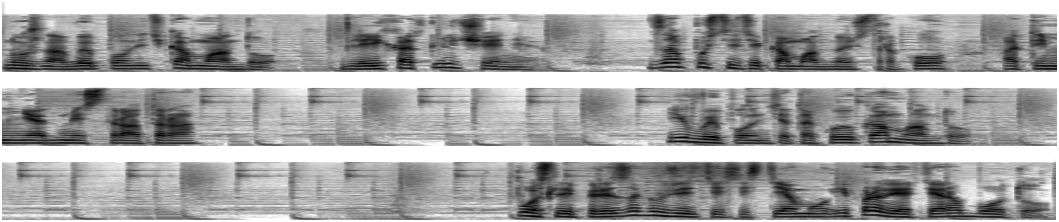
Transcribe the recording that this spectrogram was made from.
нужно выполнить команду для их отключения. Запустите командную строку от имени администратора и выполните такую команду После перезагрузите систему и проверьте работу.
